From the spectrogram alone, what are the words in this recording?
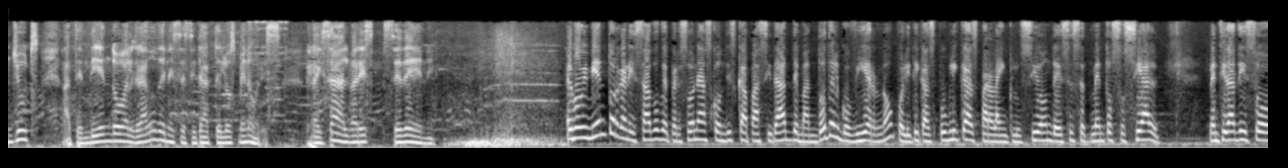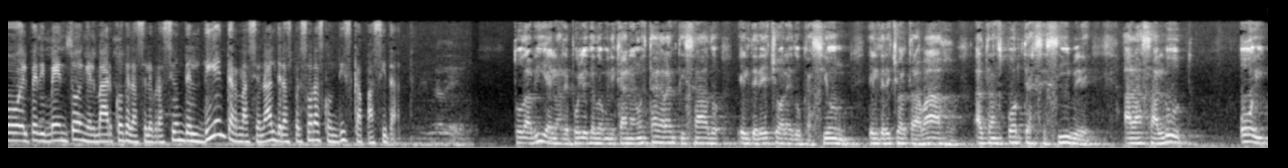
Atendiendo al grado de necesidad de los menores. Raiza Álvarez, CDN. El movimiento organizado de personas con discapacidad demandó del gobierno políticas públicas para la inclusión de ese segmento social. La entidad hizo el pedimento en el marco de la celebración del Día Internacional de las Personas con Discapacidad. Todavía en la República Dominicana no está garantizado el derecho a la educación, el derecho al trabajo, al transporte accesible, a la salud. Hoy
